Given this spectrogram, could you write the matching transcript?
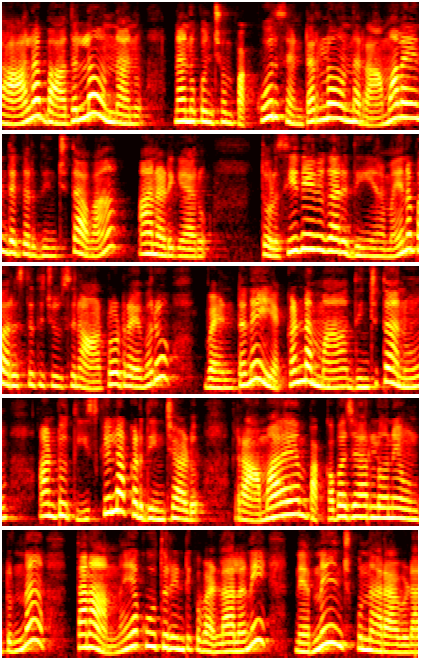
చాలా బాధల్లో ఉన్నాను. నన్ను కొంచెం పక్కూరు సెంటర్లో ఉన్న రామాలయం దగ్గర దించుతావా? అని అడిగారు. తులసీదేవి గారి దీనమైన పరిస్థితి చూసిన ఆటో డ్రైవరు వెంటనే ఎక్కండమ్మా దించుతాను అంటూ తీసుకెళ్ళి అక్కడ దించాడు. రామాలయం పక్క బజార్లోనే ఉంటున్న తన అన్నయ్య కూతురింటికి వెళ్ళాలని నిర్ణయించుకున్నారు ఆవిడ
